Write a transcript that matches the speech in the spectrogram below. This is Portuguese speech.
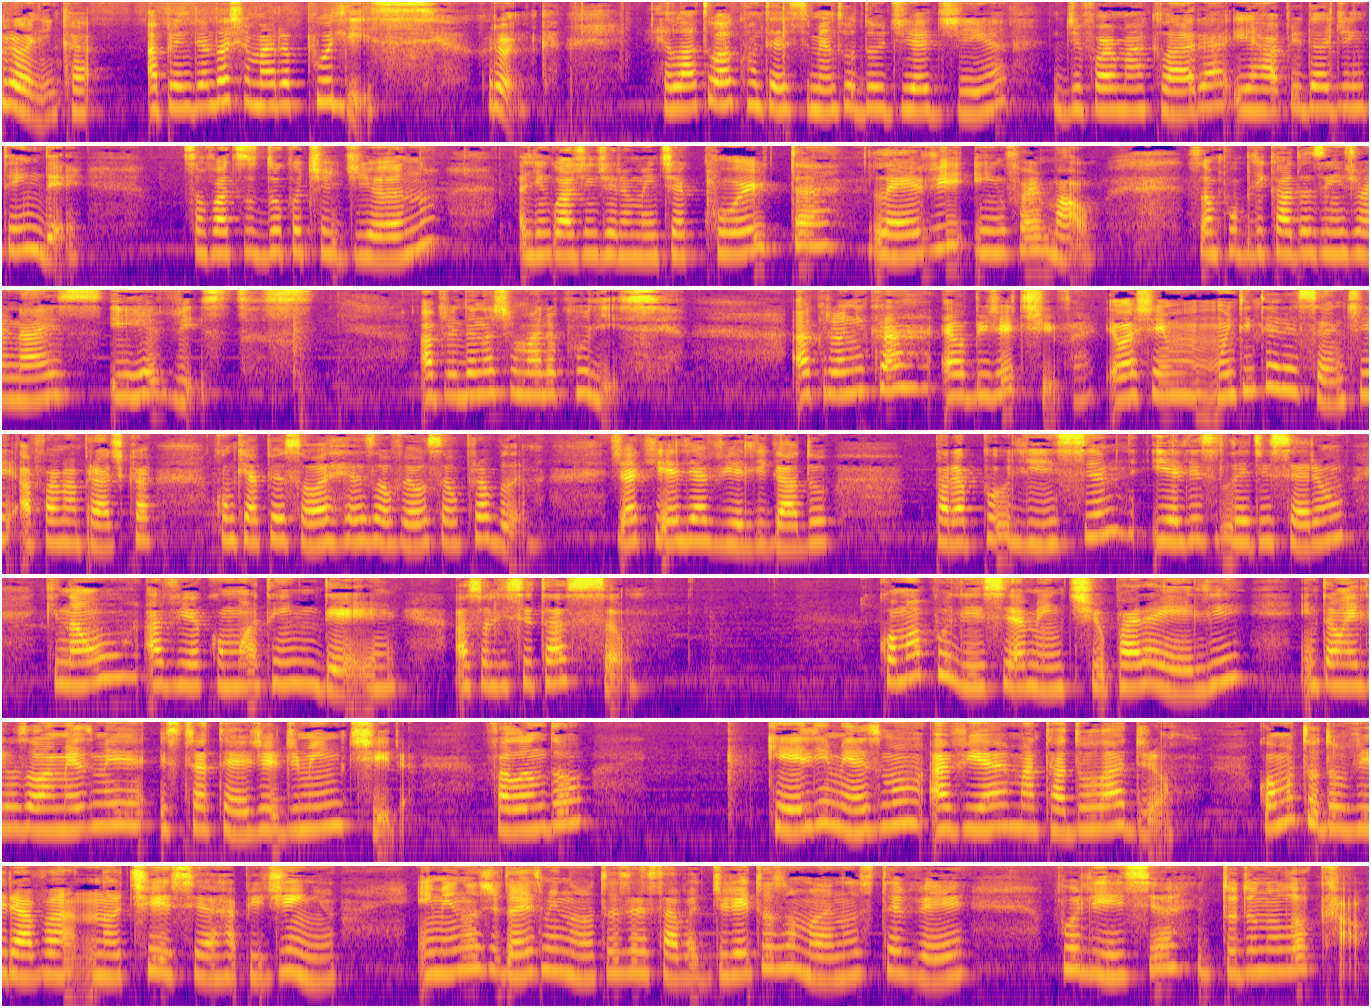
Crônica: Aprendendo a chamar a polícia. Crônica: Relata o acontecimento do dia a dia de forma clara e rápida de entender. São fatos do cotidiano. A linguagem geralmente é curta, leve e informal. São publicadas em jornais e revistas. Aprendendo a chamar a polícia. A crônica é objetiva. Eu achei muito interessante a forma prática com que a pessoa resolveu o seu problema, já que ele havia ligado para a polícia e eles lhe disseram que não havia como atender a solicitação. Como a polícia mentiu para ele, então ele usou a mesma estratégia de mentira, falando que ele mesmo havia matado o ladrão. Como tudo virava notícia rapidinho, em menos de dois minutos estava Direitos Humanos, TV, polícia, tudo no local.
